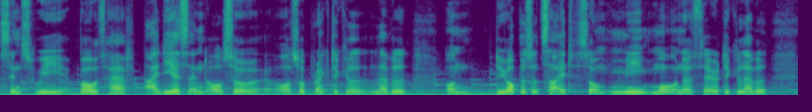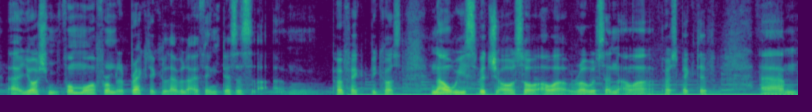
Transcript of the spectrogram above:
Since we both have ideas and also also practical level on the opposite side, so me more on a theoretical level, uh, Josh for more from the practical level, I think this is um, perfect because now we switch also our roles and our perspective. Um,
